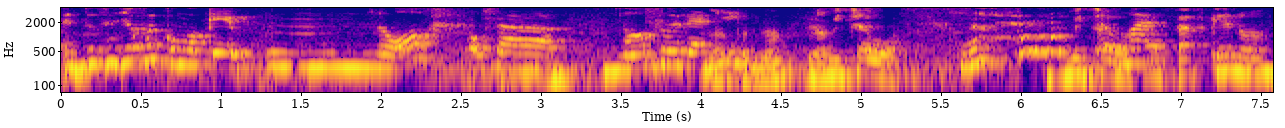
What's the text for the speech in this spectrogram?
Entonces yo fue como que, mm, no, o sea, no soy de No, aquí. pues no. No, mi chavo. No. No, mi chavo. ¿Sabes qué? No.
